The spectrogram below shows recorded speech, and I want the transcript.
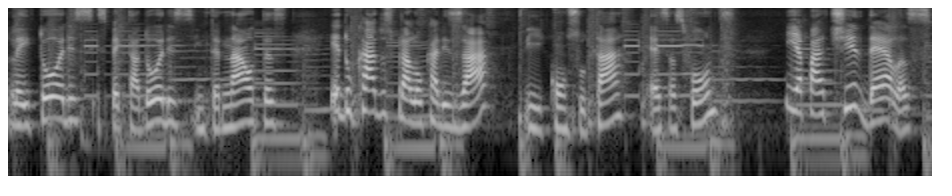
leitores, espectadores, internautas, educados para localizar e consultar essas fontes e, a partir delas,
